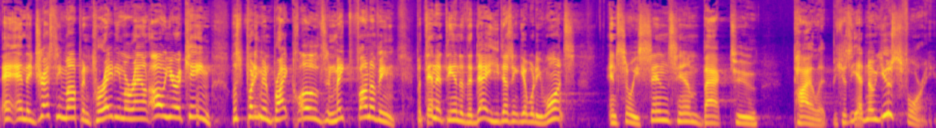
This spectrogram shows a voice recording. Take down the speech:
And, and they dress him up and parade him around. Oh, you're a king. Let's put him in bright clothes and make fun of him. But then at the end of the day, he doesn't get what he wants. And so he sends him back to Pilate because he had no use for him.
